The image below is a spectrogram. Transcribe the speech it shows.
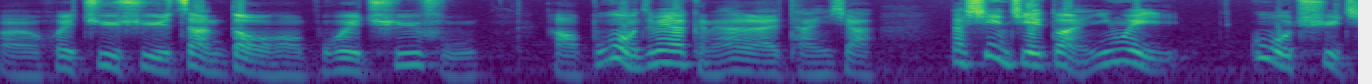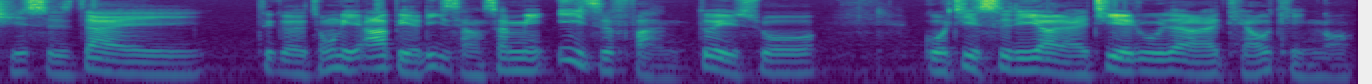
呃会继续战斗哦，不会屈服。好，不过我们这边要可能要来谈一下，那现阶段因为过去其实在这个总理阿比的立场上面一直反对说国际势力要来介入要来调停哦，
